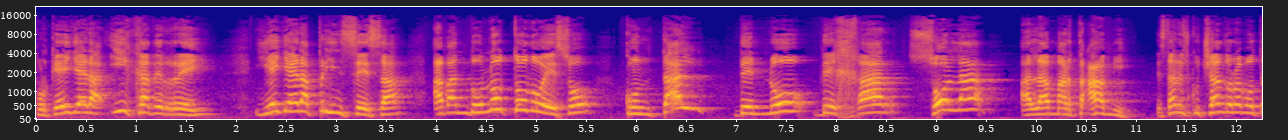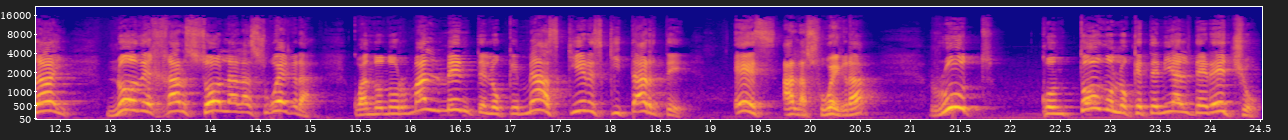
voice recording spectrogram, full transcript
porque ella era hija de rey y ella era princesa, abandonó todo eso con tal de no dejar sola a la Martami. ¿Están escuchando, Rabotai? No dejar sola a la suegra. Cuando normalmente lo que más quieres quitarte es a la suegra, Ruth, con todo lo que tenía el derecho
